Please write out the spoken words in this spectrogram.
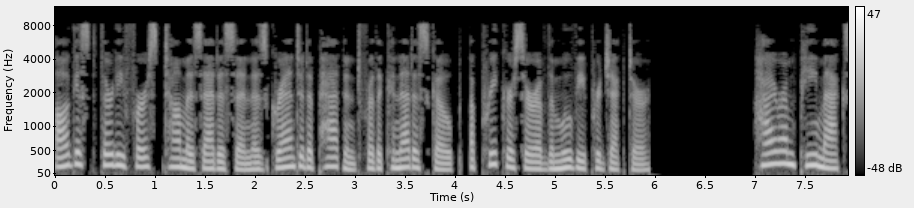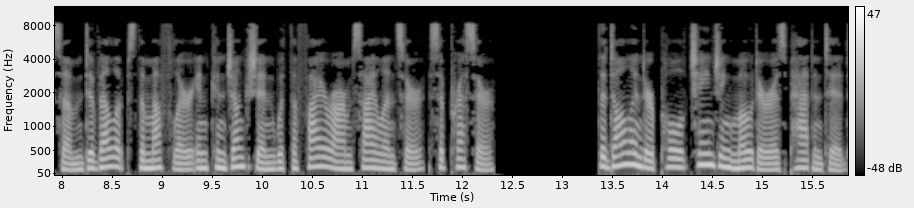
August 31 – Thomas Edison is granted a patent for the kinetoscope, a precursor of the movie projector. Hiram P. Maxim develops the muffler in conjunction with the firearm silencer suppressor. The Dahlander pole-changing motor is patented.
